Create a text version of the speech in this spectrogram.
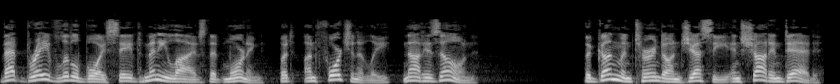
That brave little boy saved many lives that morning, but, unfortunately, not his own. The gunman turned on Jesse and shot him dead.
